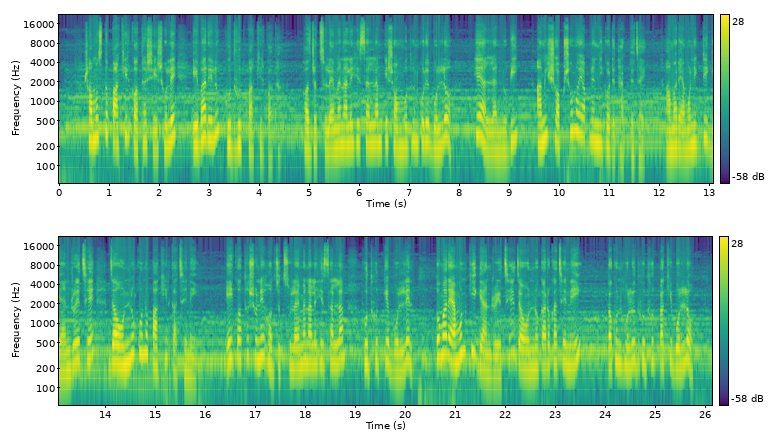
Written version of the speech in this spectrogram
সমস্ত পাখির কথা শেষ হলে এবার এলো হুদহুদ পাখির কথা। হজরত সুলাইমান আলহিসাল্লামকে সম্বোধন করে বলল, হে আল্লাহ নবী আমি সবসময় আপনার নিকটে থাকতে চাই। আমার এমন একটি জ্ঞান রয়েছে যা অন্য কোনো পাখির কাছে নেই। এই কথা শুনে হজরত সুলাইমান আলহিসাল্লাম হুদহুদকে বললেন, তোমার এমন কি জ্ঞান রয়েছে যা অন্য কারও কাছে নেই? তখন হলুদ হুদহুদ পাখি বলল,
